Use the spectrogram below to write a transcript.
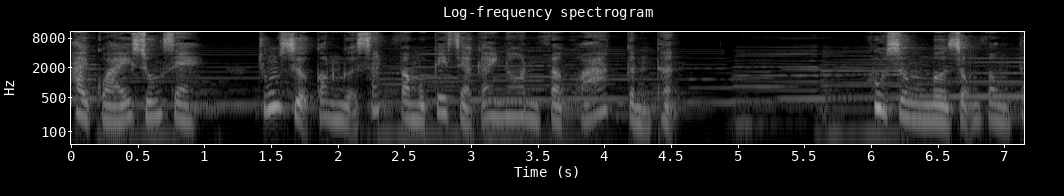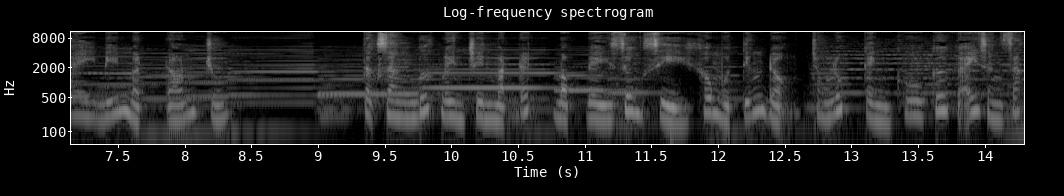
Hai quái xuống xe, chúng dựa con ngựa sắt vào một cây rẻ gai non và khóa cẩn thận. Khu rừng mở rộng vòng tay bí mật đón chúng. Tặc răng bước lên trên mặt đất, mọc đầy dương xỉ, không một tiếng động, trong lúc cành khô cứ gãy răng rắc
